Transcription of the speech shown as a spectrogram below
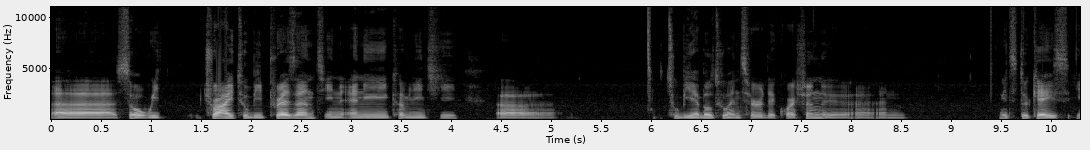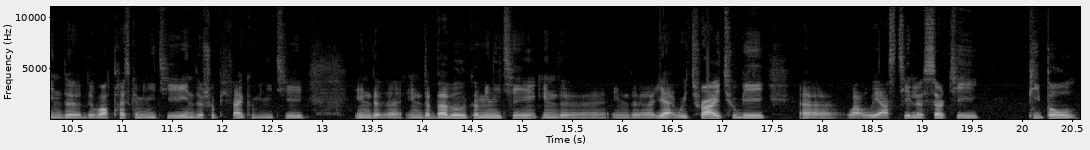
Uh, so we try to be present in any community uh, to be able to answer the question. Uh, and it's the case in the, the WordPress community, in the Shopify community, in the in the Bubble community, in the in the yeah. We try to be uh, well. We are still a thirty people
